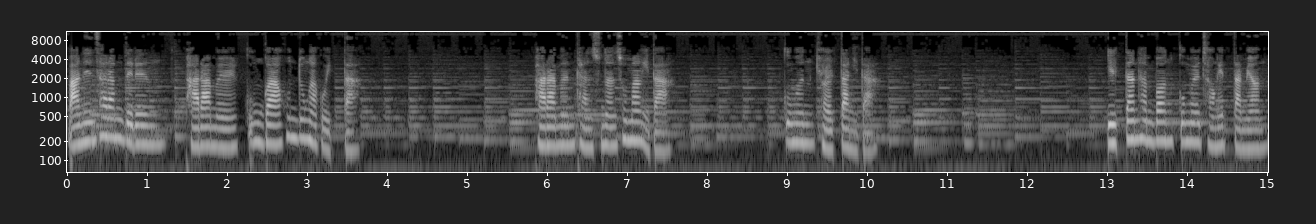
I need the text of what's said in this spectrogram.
많은 사람들은 바람을 꿈과 혼동하고 있다. 바람은 단순한 소망이다. 꿈은 결단이다. 일단 한번 꿈을 정했다면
